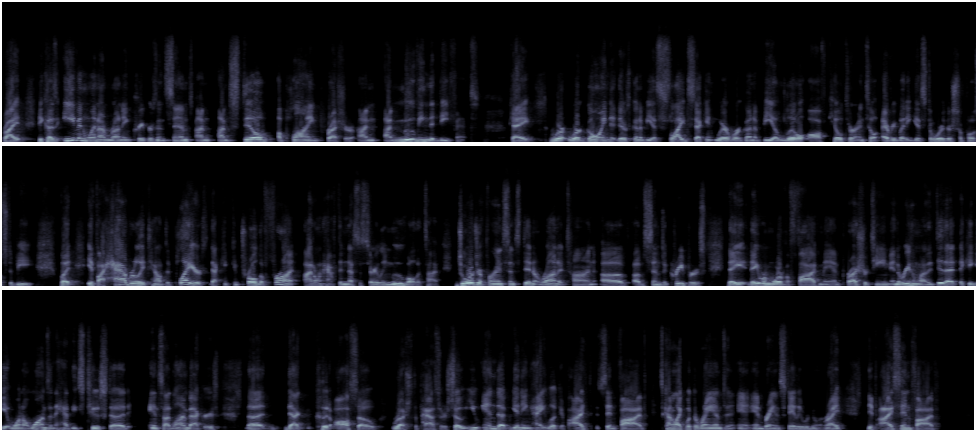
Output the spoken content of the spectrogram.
right? Because even when I'm running creepers and sims, I'm I'm still applying pressure. I'm I'm moving the defense. Okay. We're, we're going to, there's going to be a slight second where we're going to be a little off kilter until everybody gets to where they're supposed to be. But if I have really talented players that can control the front, I don't have to necessarily move all the time. Georgia, for instance, didn't run a ton of, of Sims and Creepers. They, they were more of a five man pressure team. And the reason why they did that, they could get one on ones and they had these two stud inside linebackers uh, that could also rush the passer. So you end up getting, hey, look, if I send five, it's kind of like what the Rams and, and, and Brandon Staley were doing, right? If I send five,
